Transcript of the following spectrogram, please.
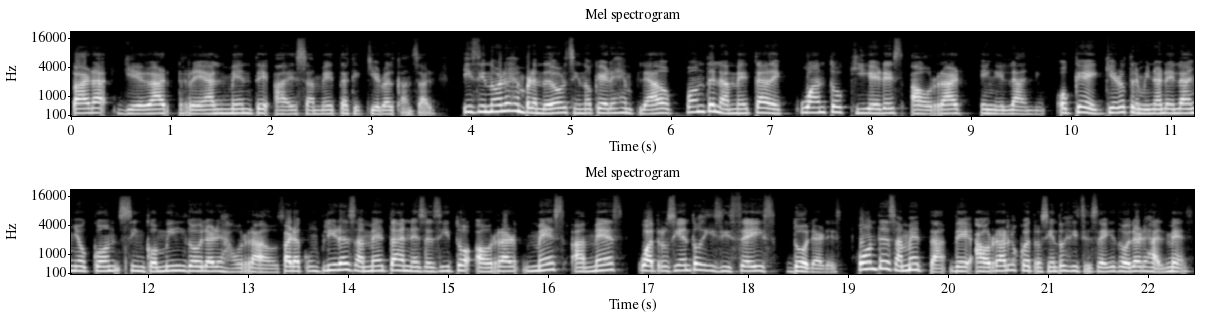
para llegar realmente a esa meta que quiero alcanzar. Y si no eres emprendedor, sino que eres empleado, ponte la meta de cuánto quieres ahorrar en el año. Ok, quiero terminar el año con 5 mil dólares ahorrados. Para cumplir esa meta necesito ahorrar mes a mes 416 dólares. Ponte esa meta de ahorrar los 416 dólares al mes.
